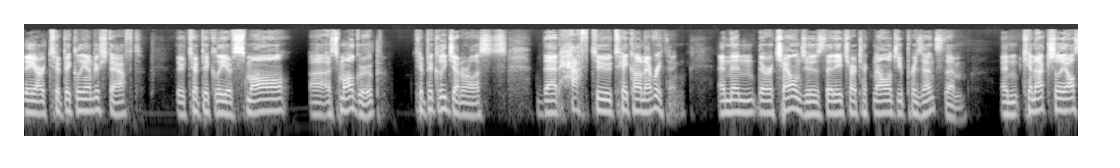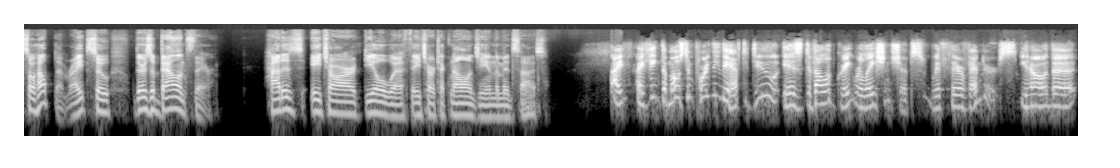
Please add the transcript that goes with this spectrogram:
They are typically understaffed. They're typically a small uh, a small group, typically generalists that have to take on everything. And then there are challenges that HR technology presents them and can actually also help them, right? So there's a balance there. How does HR deal with HR technology in the mid-size? I, I think the most important thing they have to do is develop great relationships with their vendors. You know, the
